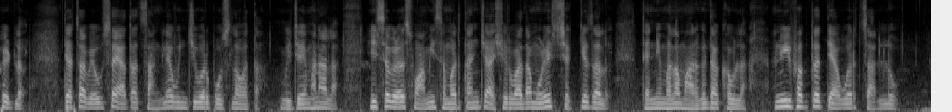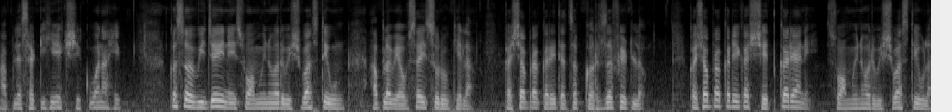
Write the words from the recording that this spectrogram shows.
फेडलं. त्याचा व्यवसाय आता चांगल्या उंचीवर पोचला होता. विजय म्हणाला हे सगळं स्वामी समर्थांच्या आशीर्वादामुळेच शक्य झालं. त्यांनी मला मार्ग दाखवला आणि मी फक्त त्यावर चाललो. आपल्यासाठी ही एक शिकवण आहे. कसं विजयने स्वामींवर विश्वास ठेवून आपला व्यवसाय सुरू केला? कशाप्रकारे त्याचं कर्ज फेडलं? कशाप्रकारे एका शेतकऱ्याने स्वामींवर विश्वास ठेवला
